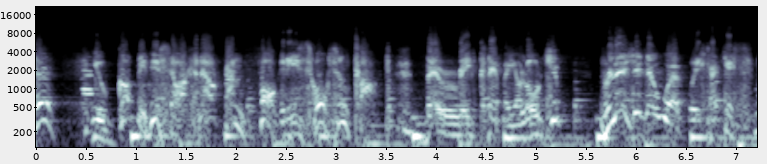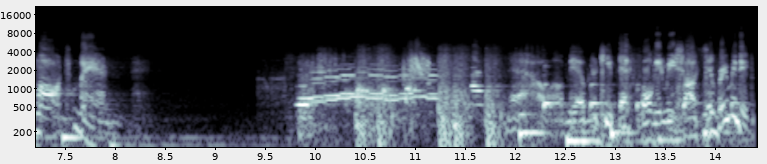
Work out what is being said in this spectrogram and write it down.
The. You got me this so I can outrun his horse and cart. Very clever, your lordship. Pleasure to work with such a smart man. Now I'll be able to keep that Fogg in my sights every minute.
